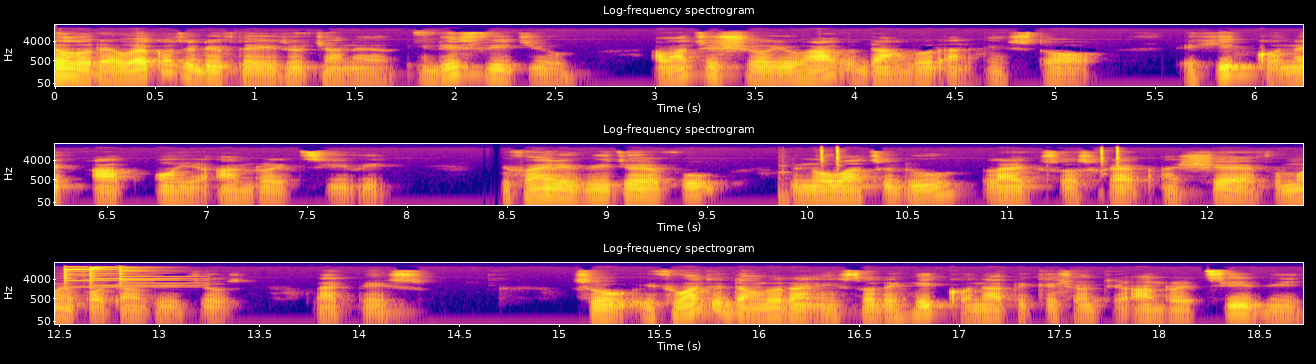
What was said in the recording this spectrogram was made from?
Hello there, welcome to Dave YouTube channel. In this video, I want to show you how to download and install the Hik Connect app on your Android TV. If you find the video helpful, you know what to do, like, subscribe and share for more important videos like this. So if you want to download and install the Hik Connect application to your Android TV,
